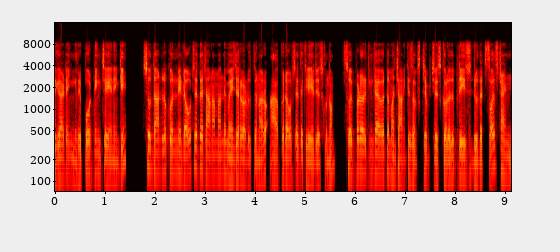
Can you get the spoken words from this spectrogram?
రిగార్డింగ్ రిపోర్టింగ్ చేయడానికి. సో దాంట్లో కొన్ని డౌట్స్ అయితే చాలా మంది మేజర్గా అడుగుతున్నారు. ఆ యొక్క డౌట్స్ అయితే క్లియర్ చేసుకుందాం. సో ఇప్పటివరకు ఇంకా ఎవరైతే మన ఛానల్కి సబ్స్క్రైబ్ చేసుకోలేదు please do that first and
